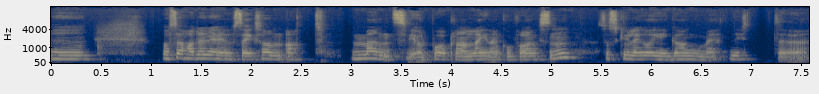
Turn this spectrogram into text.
Og så hadde det jo seg sånn at mens vi holdt på å planlegge den konferansen, så skulle jeg òg i gang med et nytt eh,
